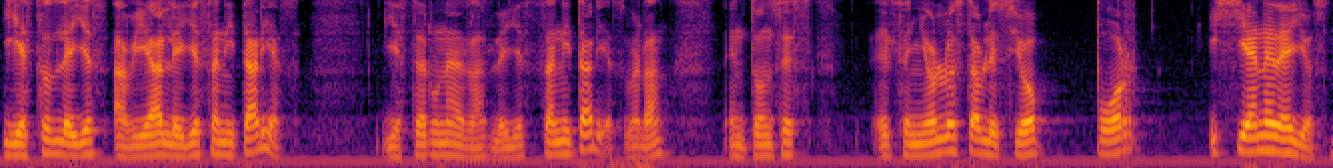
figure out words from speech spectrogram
y estas leyes, había leyes sanitarias. Y esta era una de las leyes sanitarias, ¿verdad? Entonces, el Señor lo estableció por higiene de ellos.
